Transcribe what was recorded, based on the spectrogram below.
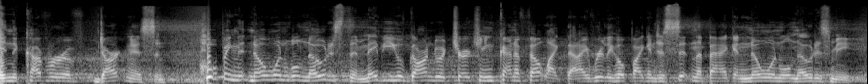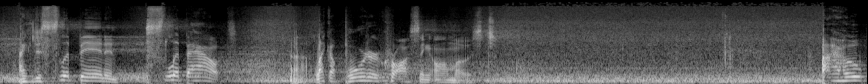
in the cover of darkness and hoping that no one will notice them. Maybe you've gone to a church and you kind of felt like that. I really hope I can just sit in the back and no one will notice me. I can just slip in and slip out uh, like a border crossing almost. I hope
